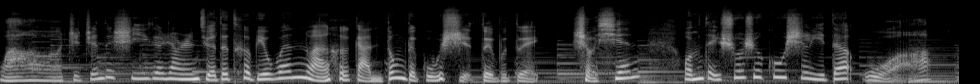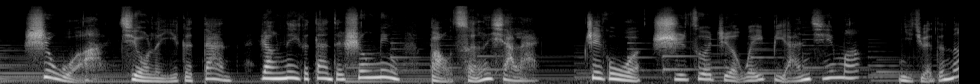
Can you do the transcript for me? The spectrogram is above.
哇哦，这真的是一个让人觉得特别温暖和感动的故事，对不对？首先，我们得说说故事里的我，是我救了一个蛋，让那个蛋的生命保存了下来。这个我是作者为比安基吗？你觉得呢？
